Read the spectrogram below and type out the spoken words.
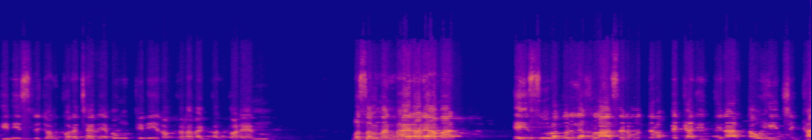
তিনি সৃজন করেছেন এবং তিনি রক্ষণাবেক্ষণ করেন। মুসলমান ভাইরা রে আমার, এই সূরাতুল ইখলাসের মধ্যে রব্বে কারীম তিনার তাওহীদ শিক্ষা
